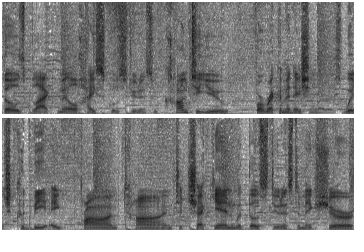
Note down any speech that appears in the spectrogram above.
those black male high school students who come to you for recommendation letters, which could be a prime time to check in with those students to make sure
